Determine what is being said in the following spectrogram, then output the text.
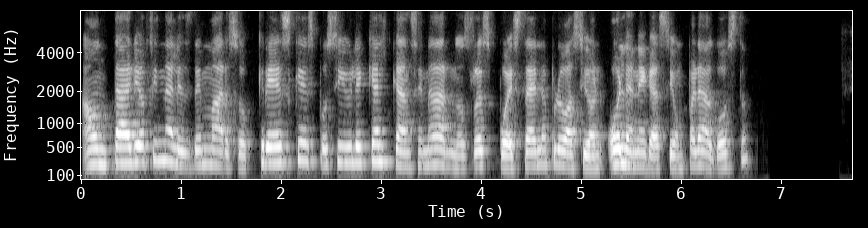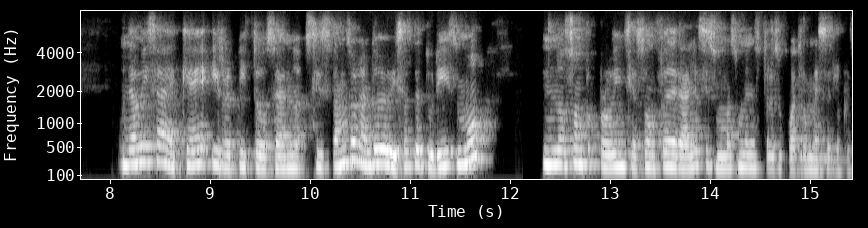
a Ontario a finales de marzo, ¿crees que es posible que alcancen a darnos respuesta de la aprobación o la negación para agosto? ¿Una visa de qué? Y repito, o sea, si estamos hablando de visas de turismo, no son provincias, son federales y son más o menos tres o cuatro meses lo que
